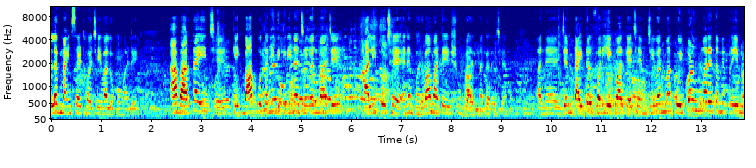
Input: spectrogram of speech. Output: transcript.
અલગ માઇન્ડસેટ હોય છે એવા લોકો માટે. આ વાર્તા એ જ છે કે એક બાપ પોતાની દીકરીના જીવનમાં જે ખાલીપો છે એને ભરવા માટે શું પ્રયત્ન કરે છે. અને જેમ ટાઇટલ ફરી એકવાર કહે છે, એમ જીવનમાં કોઈ પણ ઉંમરે તમે પ્રેમ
